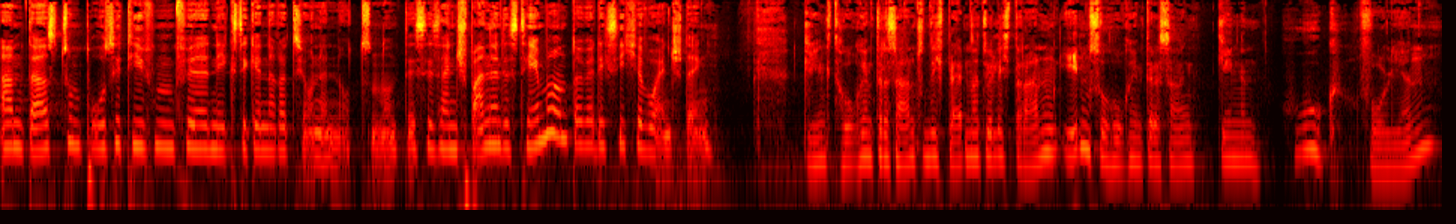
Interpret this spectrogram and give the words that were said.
ähm, das zum Positiven für nächste Generationen nutzen. Und das ist ein spannendes Thema und da werde ich sicher wo einsteigen. Klingt hochinteressant und ich bleibe natürlich dran. Ebenso hochinteressant klingen Hug-Folien.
